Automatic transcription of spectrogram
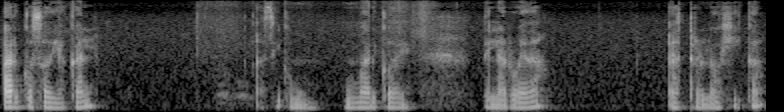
arco zodiacal, así como un marco de, de la rueda astrológica.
